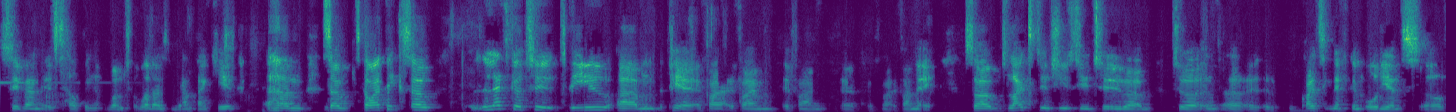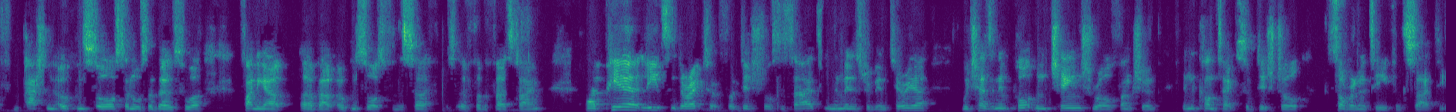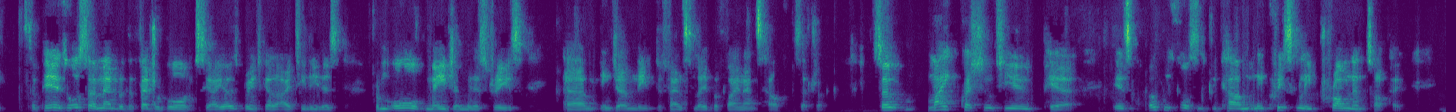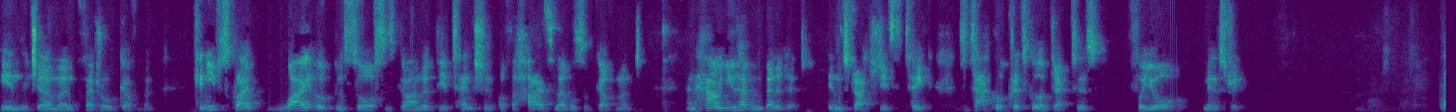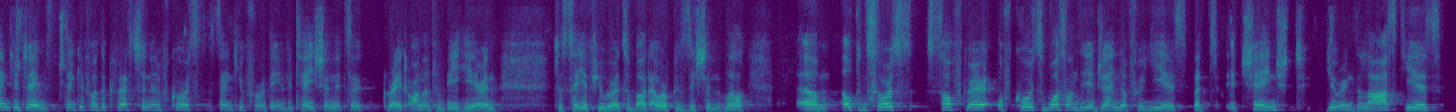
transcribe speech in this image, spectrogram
Sivan is helping. It. Wonderful. Well done, Sivan. Thank you. Um, so, so I think so. Let's go to to you, um, Pia, if I if I'm if I'm uh, if, I, if I may. So, I'd like to introduce you to um, to a, a, a, quite significant audience of passionate open source, and also those who are finding out about open source for the for the first time. Uh, Pia leads the Director for Digital Society in the Ministry of Interior, which has an important change role function in the context of digital sovereignty for society. So Pia is also a member of the Federal Board of CIOs, bringing together IT leaders from all major ministries um, in Germany, defense, labor, finance, health, etc. So my question to you, Pia, is open source has become an increasingly prominent topic in the German federal government. Can you describe why open source has garnered the attention of the highest levels of government and how you have embedded it in the strategies to take to tackle critical objectives for your ministry? Thank you, James. Thank you for the question. And of course, thank you for the invitation. It's a great honor to be here and to say a few words about our position. Well, um, open source software, of course, was on the agenda for years, but it changed during the last years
